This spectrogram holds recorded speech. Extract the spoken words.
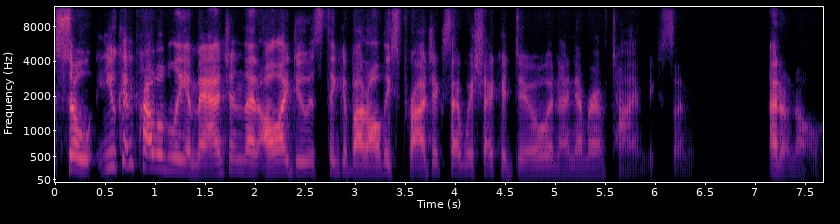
So you can probably imagine that all I do is think about all these projects I wish I could do and I never have time because I'm, I don't know,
